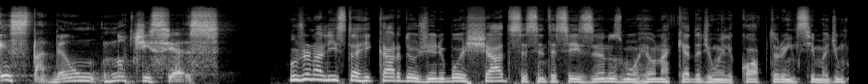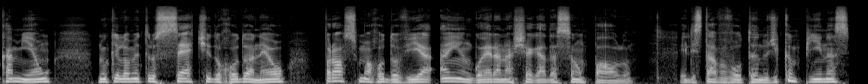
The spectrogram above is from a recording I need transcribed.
Estadão Notícias. O jornalista Ricardo Eugênio Boechat, de 66 anos, morreu na queda de um helicóptero em cima de um caminhão no quilômetro 7 do Rodoanel, próximo à rodovia Anhanguera, na chegada a São Paulo. Ele estava voltando de Campinas,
